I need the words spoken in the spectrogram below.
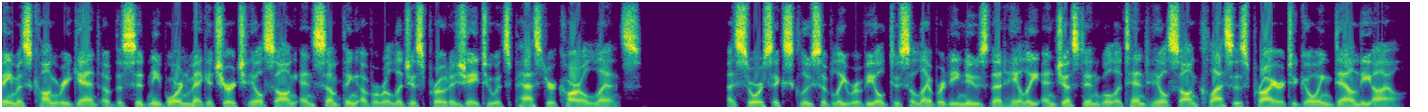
famous congregant of the Sydney-born megachurch Hillsong and something of a religious protege to its pastor Carl Lentz. A source exclusively revealed to Celebrity News that Hailey and Justin will attend Hillsong classes prior to going down the aisle.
